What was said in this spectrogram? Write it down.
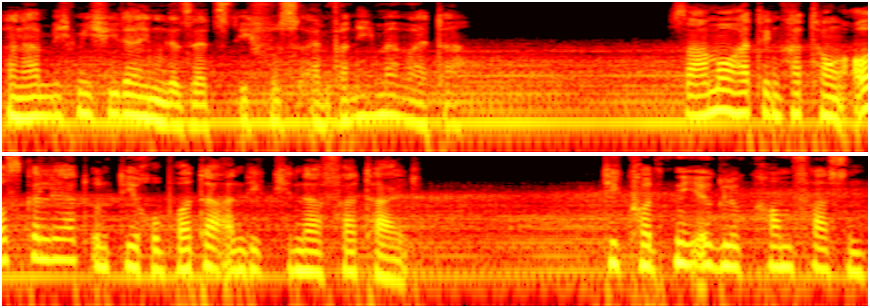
Dann habe ich mich wieder hingesetzt, ich wusste einfach nicht mehr weiter. Samo hat den Karton ausgeleert und die Roboter an die Kinder verteilt. Die konnten ihr Glück kaum fassen.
